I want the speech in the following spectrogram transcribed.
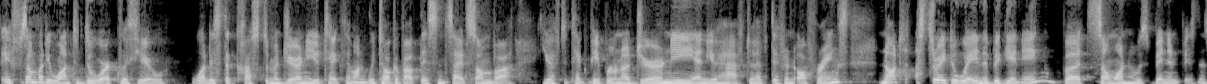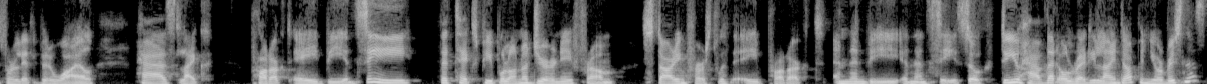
If somebody wanted to work with you, what is the customer journey you take them on? We talk about this inside Somba. You have to take people on a journey and you have to have different offerings, not straight away in the beginning, but someone who's been in business for a little bit of a while has like product A, B, and C that takes people on a journey from starting first with A product and then B and then C. So, do you have that already lined up in your business?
